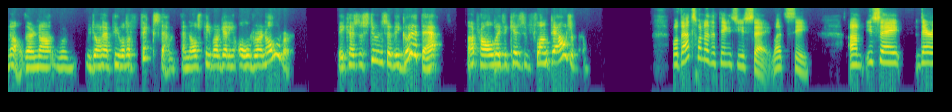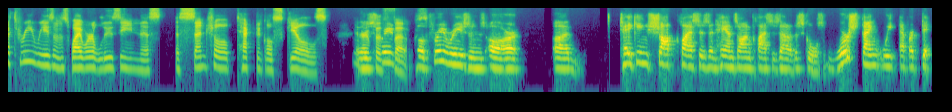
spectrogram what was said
No, they're not. We don't have people to fix them. And those people are getting older and older because the students would be good at that are probably the kids who flunked algebra. well that's one of the things you say let's see um you say there are three reasons why we're losing this essential technical skills Group of three, folks well, three reasons are uh, taking shop classes and hands-on classes out of the schools. Worst thing we ever did.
